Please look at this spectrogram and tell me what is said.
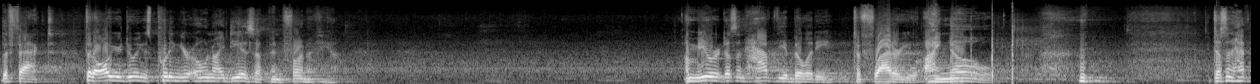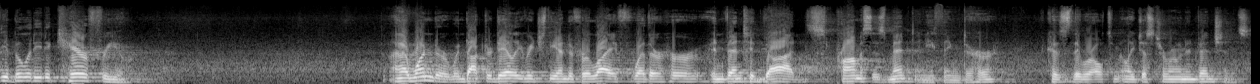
the fact that all you're doing is putting your own ideas up in front of you. A mirror doesn't have the ability to flatter you. I know. it doesn't have the ability to care for you. And I wonder when Dr. Daly reached the end of her life whether her invented God's promises meant anything to her because they were ultimately just her own inventions.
